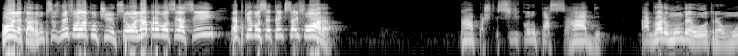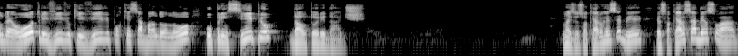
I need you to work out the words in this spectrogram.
Olha, cara, eu não preciso nem falar contigo. Se eu olhar para você assim, é porque você tem que sair fora. Ah, pastor, isso ficou no passado. Agora o mundo é outro, é o mundo é outro e vive o que vive porque se abandonou o princípio da autoridade. Mas eu só quero receber, eu só quero ser abençoado,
